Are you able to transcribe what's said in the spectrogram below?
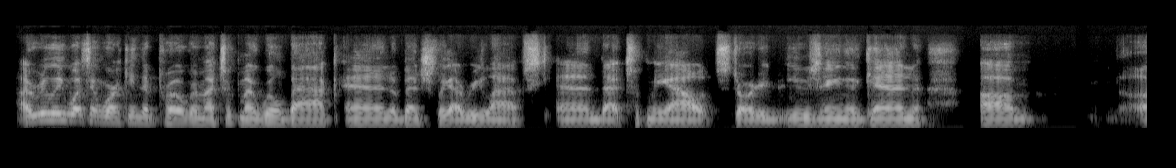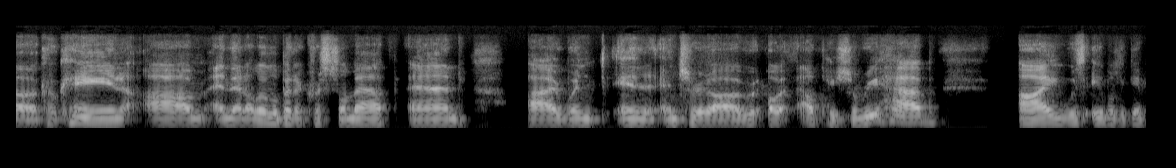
I really wasn't working the program. I took my will back, and eventually I relapsed, and that took me out. Started using again. Um, uh, cocaine, um, and then a little bit of crystal meth, and I went and entered uh, outpatient rehab. I was able to get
